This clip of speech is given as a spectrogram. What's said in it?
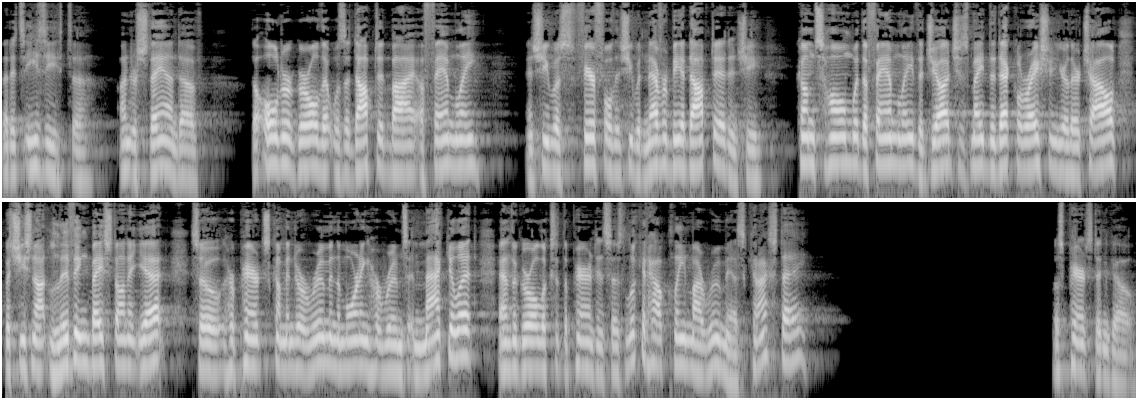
that it's easy to understand of the older girl that was adopted by a family and she was fearful that she would never be adopted and she comes home with the family. The judge has made the declaration, you're their child, but she's not living based on it yet. So her parents come into her room in the morning. Her room's immaculate. And the girl looks at the parent and says, look at how clean my room is. Can I stay? Those parents didn't go,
